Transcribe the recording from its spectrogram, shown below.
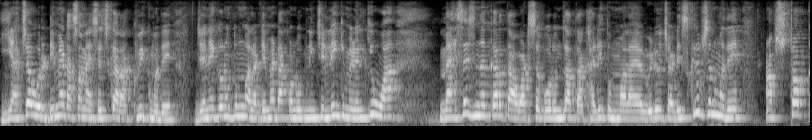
याच्यावर डिमॅट असा मेसेज करा क्विकमध्ये. जेणेकरून तुम्हाला डिमॅट अकाउंट ओपनिंगची लिंक मिळेल किंवा मॅसेज न करता व्हॉट्सअपवरून जाता खाली तुम्हाला या व्हिडिओच्या डिस्क्रिप्शनमध्ये अपस्टॉक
